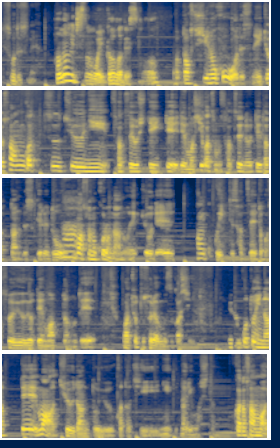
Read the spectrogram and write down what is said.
そうですね。浜口さんはいかがですか？私の方はですね、一応3月中に撮影をしていて、で、まあ、4月も撮影の予定だったんですけれど、まあ、そのコロナの影響で、韓国行って撮影とかそういう予定もあったので、まあ、ちょっとそれは難しいということになって、まあ、中断という形になりました。深田さん、まあ、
